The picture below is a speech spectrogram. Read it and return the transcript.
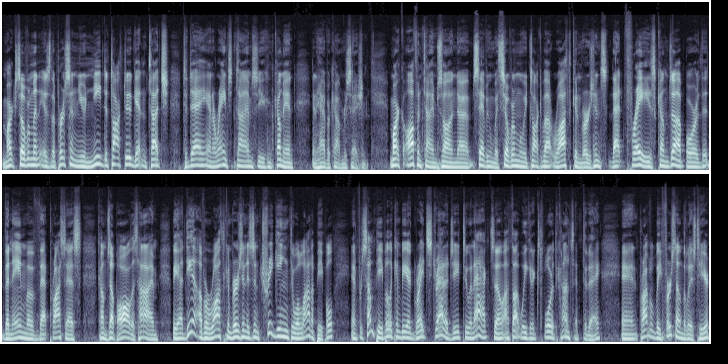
Mark Silverman is the person you need to talk to. Get in touch today and arrange a time so you can come in and have a conversation. Mark, oftentimes on uh, Saving with Silverman, when we talk about Roth conversions. That phrase comes up, or the, the name of that process comes up all the time. The idea of a Roth conversion is intriguing to a lot of people, and for some people, it can be a great strategy to enact. So I thought we could explore the concept today. And probably first on the list here,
